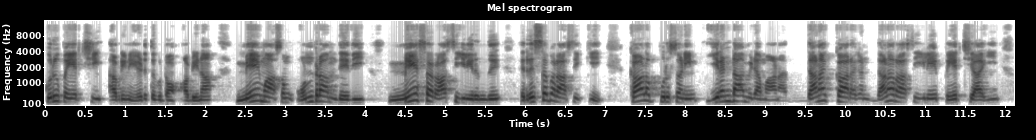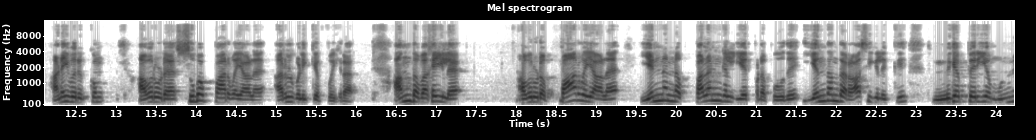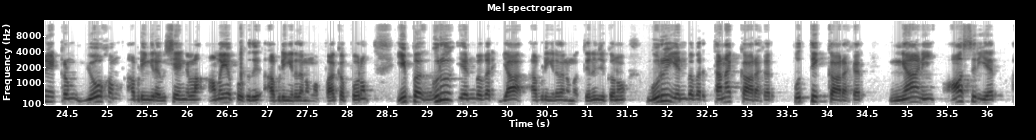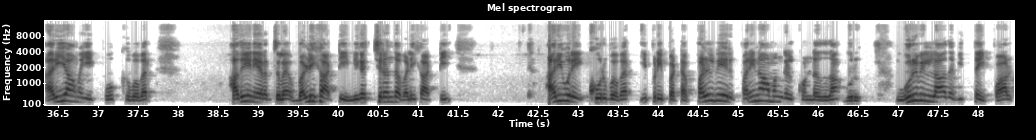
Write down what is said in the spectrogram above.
குரு பயிற்சி அப்படின்னு எடுத்துக்கிட்டோம் அப்படின்னா மே மாசம் ஒன்றாம் தேதி மேச ராசியிலிருந்து ரிஷப ராசிக்கு காலப்புருஷனின் இரண்டாம் இடமான தனக்காரகன் தனராசியிலே பயிற்சியாகி அனைவருக்கும் அவரோட சுப பார்வையால அருள்வளிக்கப் போகிறார். அந்த வகையில அவரோட பார்வையால என்னென்ன பலன்கள் ஏற்பட போகுது எந்தெந்த ராசிகளுக்கு மிகப்பெரிய முன்னேற்றம் யோகம் அப்படிங்கிற விஷயங்கள்லாம் அமைய போகுது அப்படிங்கிறத நம்ம பார்க்க போறோம். இப்ப குரு என்பவர் யார் அப்படிங்கிறத நம்ம தெரிஞ்சுக்கணும். குரு என்பவர் தனக்காரகர் புத்திக்காரகர் ஞானி ஆசிரியர் அறியாமையை போக்குபவர். அதே நேரத்துல வழிகாட்டி மிகச்சிறந்த வழிகாட்டி அறிவுரை கூறுபவர் இப்படிப்பட்ட பல்வேறு பரிணாமங்கள் கொண்டதுதான் குரு. குருவில்லாத வித்தை பால்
